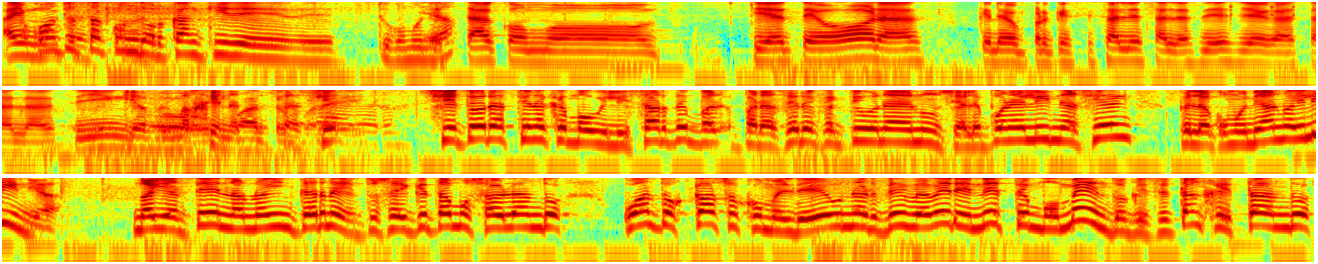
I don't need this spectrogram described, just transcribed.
hay ¿Cuánto está con Dorcanqui de, tu comunidad? Está como siete horas, creo, porque si sales a las 10 llegas a las 5. imagínate, siete, horas tienes que movilizarte para, para hacer efectiva una denuncia. Le ponen línea 100, pero la comunidad no hay línea no hay antena, no hay internet. Entonces, ¿de qué estamos hablando? ¿Cuántos casos como el de Euner debe haber en este momento que se están gestando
